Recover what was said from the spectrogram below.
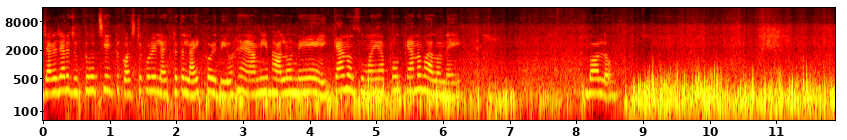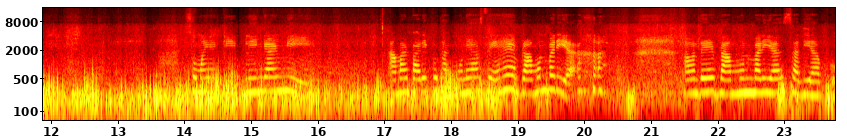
যারা যারা যুক্ত হচ্ছে, একটু কষ্ট করে লাইফটাতে লাইক করে দিও। হ্যাঁ আমি ভালো নেই। কেন সুমাইয়া আপু? কেন ভালো নেই? বলো। সুমাইয়া ব্লিং আর্মি আমার বাড়ি কোথায় মনে আছে? হ্যাঁ ব্রাহ্মণবাড়িয়া। আমাদের ব্রাহ্মণবাড়িয়া সাদিয়া আপু।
